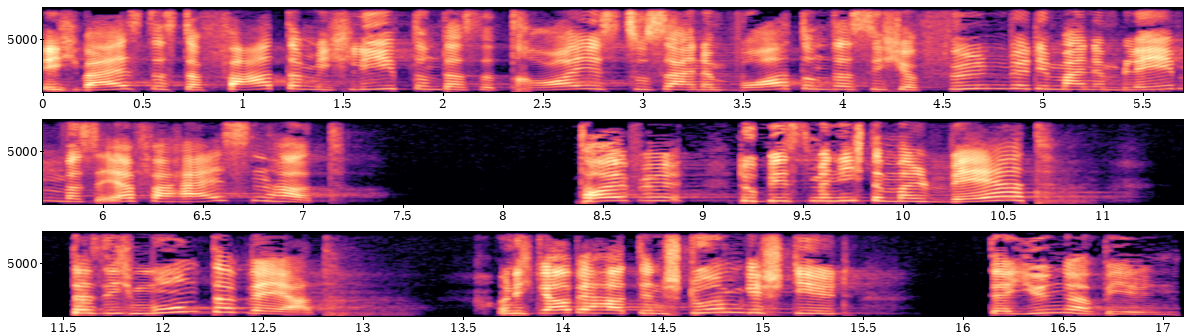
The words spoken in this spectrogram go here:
Ich weiß, dass der Vater mich liebt und dass er treu ist zu seinem Wort und dass sich erfüllen wird in meinem Leben, was er verheißen hat. Teufel, du bist mir nicht einmal wert, dass ich munter werde. Und ich glaube, er hat den Sturm gestillt, der Jünger willen.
